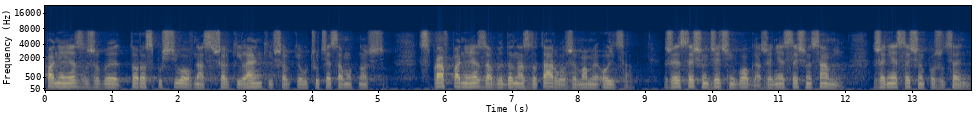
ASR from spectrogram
Panie Jezu, żeby to rozpuściło w nas wszelki lęk i wszelkie uczucie samotności. Spraw, Panie Jezu, aby do nas dotarło, że mamy Ojca, że jesteśmy dziećmi Boga, że nie jesteśmy sami, że nie jesteśmy porzuceni.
